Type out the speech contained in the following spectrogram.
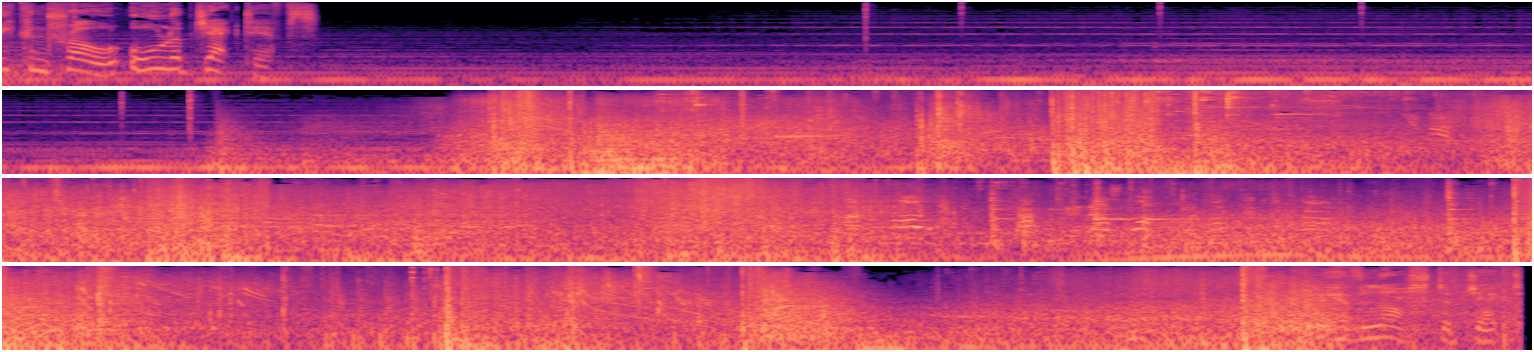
We control all objectives. Lost objective.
